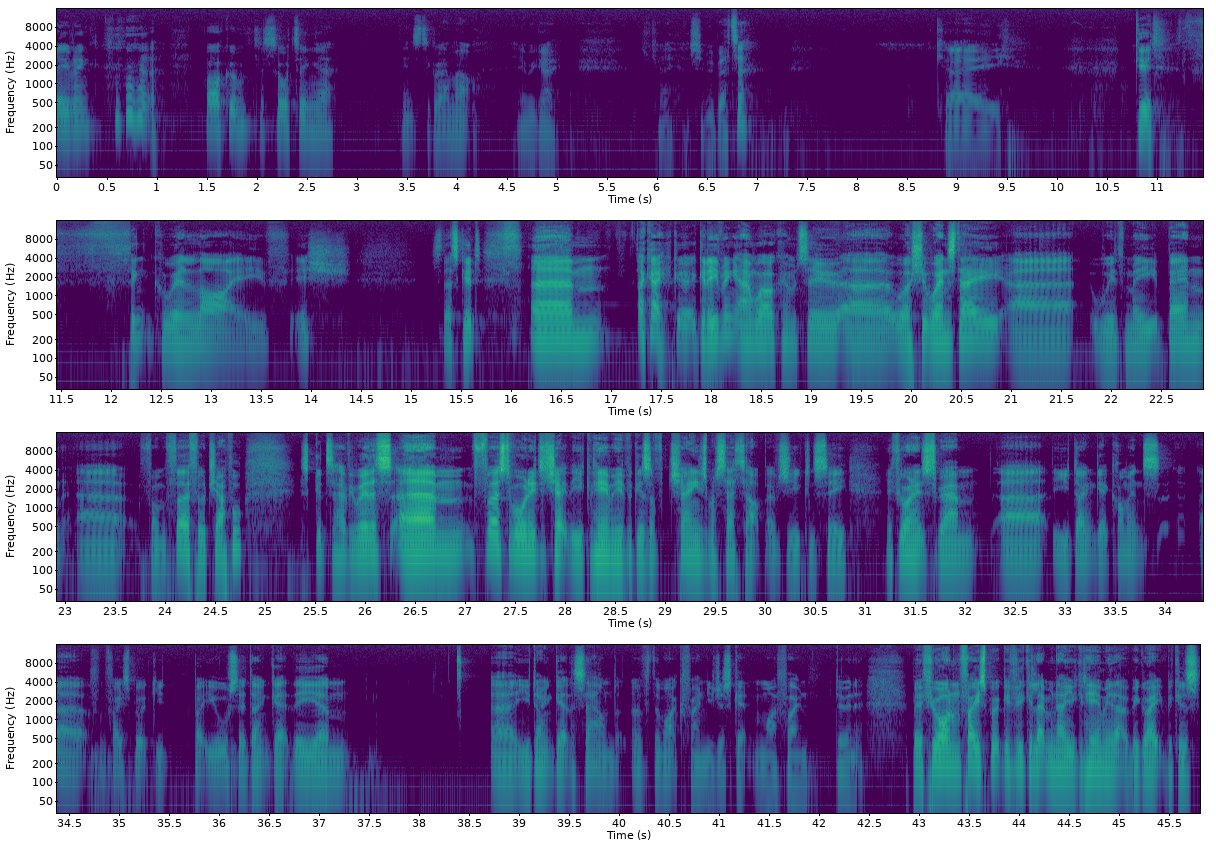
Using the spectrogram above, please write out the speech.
Good evening. Welcome. Just sorting uh, Instagram out. Here we go. Okay, that should be better. Okay. Good. Think we're live ish. So that's good. Um, okay, g- good evening and welcome to uh, Worship Wednesday uh, with me, Ben, uh, from Therfield Chapel. It's good to have you with us. Um, first of all, I need to check that you can hear me because I've changed my setup, as you can see. If you're on Instagram, uh, you don't get comments uh, from Facebook, you, but you also don't get the um, uh, you don't get the sound of the microphone. You just get my phone doing it. But if you're on Facebook, if you could let me know you can hear me, that would be great because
